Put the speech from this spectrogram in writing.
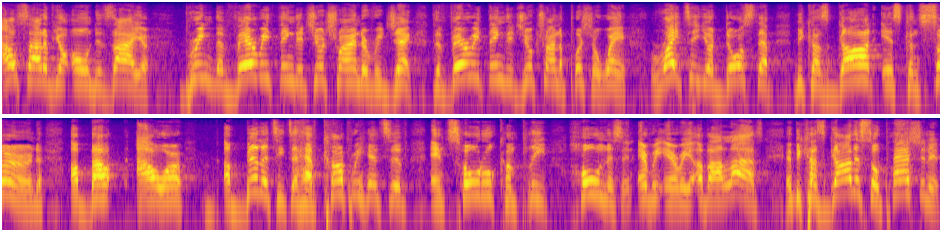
outside of your own desire, bring the very thing that you're trying to reject, the very thing that you're trying to push away, right to your doorstep because God is concerned about our ability to have comprehensive and total, complete wholeness in every area of our lives. And because God is so passionate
